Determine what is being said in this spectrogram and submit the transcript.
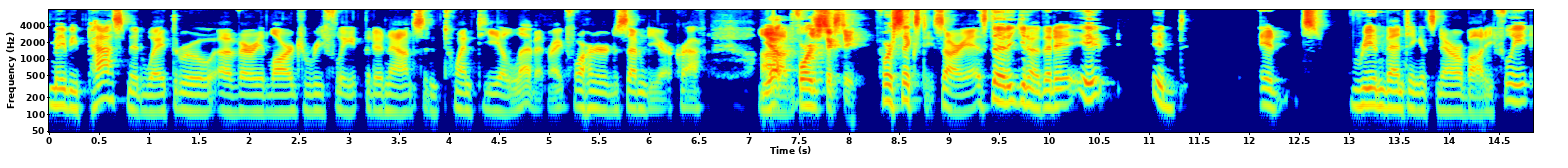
maybe past midway through a very large refleet that announced in 2011, right? 470 aircraft. Yeah, um, 460. 460. Sorry, it's that you know that it it it it's reinventing its narrow body fleet.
